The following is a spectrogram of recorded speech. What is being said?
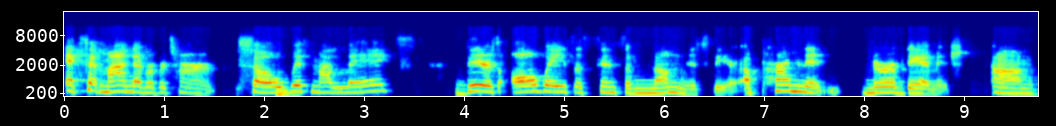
except mine never returned so mm-hmm. with my legs there's always a sense of numbness there a permanent nerve damage um,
